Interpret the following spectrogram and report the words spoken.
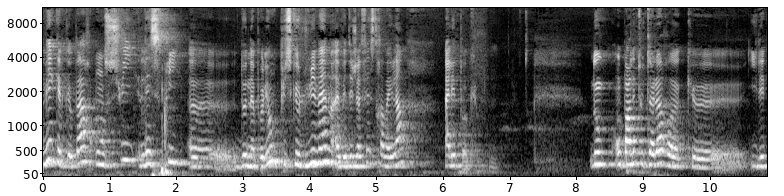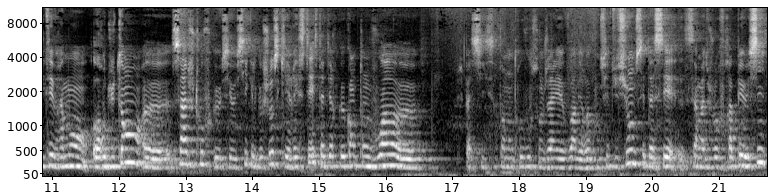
mais quelque part, on suit l'esprit de Napoléon, puisque lui-même avait déjà fait ce travail-là à l'époque. Donc, on parlait tout à l'heure euh, qu'il était vraiment hors du temps. Euh, ça, je trouve que c'est aussi quelque chose qui est resté. C'est-à-dire que quand on voit, euh, je ne sais pas si certains d'entre vous sont déjà allés voir des reconstitutions, c'est assez, ça m'a toujours frappé aussi.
